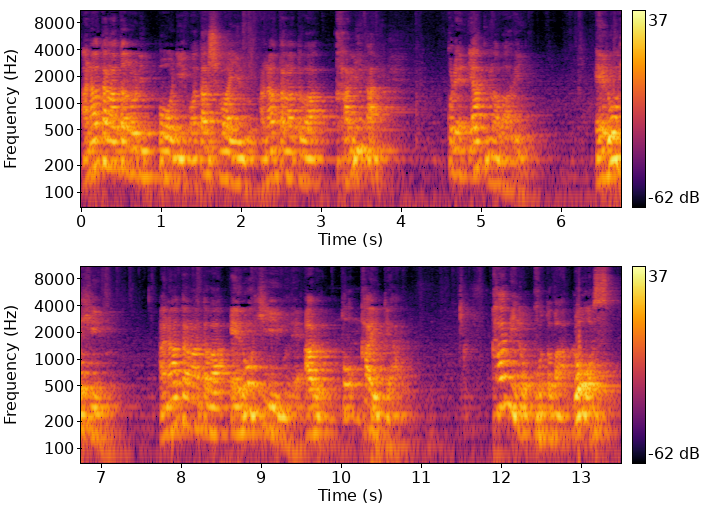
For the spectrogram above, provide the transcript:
あなた方の立法に私は言う。あなた方は神々。これ訳が悪い。エロヒーム。あなた方はエロヒームである。と書いてある。神の言葉ロース。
